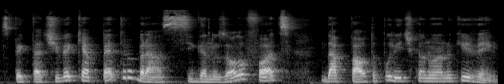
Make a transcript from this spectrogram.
Expectativa é que a Petrobras siga nos holofotes da pauta política no ano que vem.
